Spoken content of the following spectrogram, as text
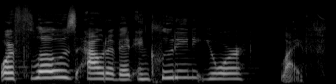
or flows out of it, including your life.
